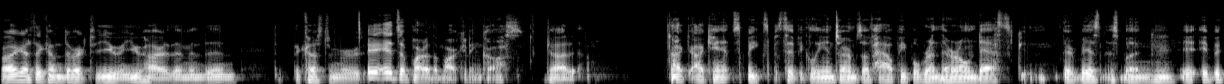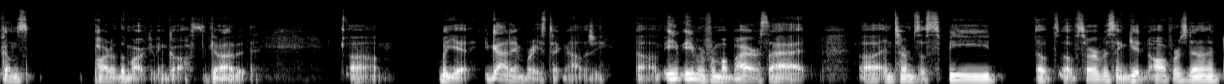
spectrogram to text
or I guess they come direct to you and you hire them, and then the, the customer It- It's a part of the marketing cost. got it. I, I can't speak specifically in terms of how people run their own desk and their business, but it, it becomes part of the marketing cost. Got it. but yeah, you got to embrace technology. Um, e- even from a buyer side, uh, in terms of speed of, of service and getting offers done,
